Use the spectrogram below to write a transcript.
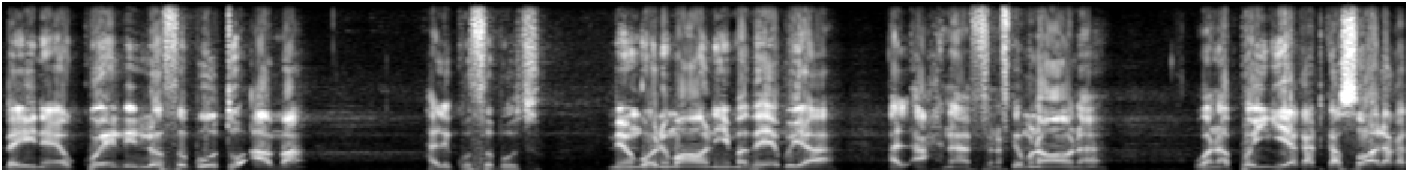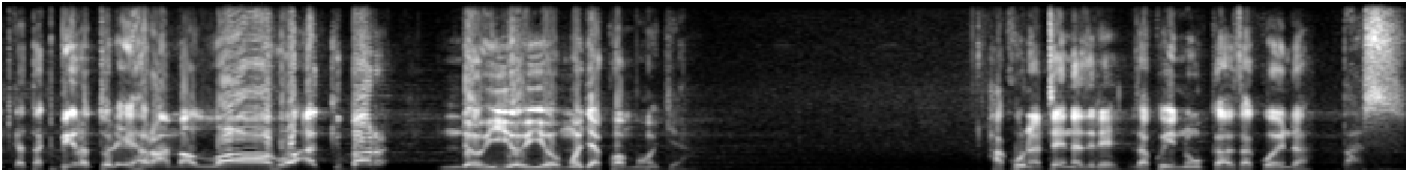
baina ya ukweli lilothubutu ama halikuthubutu. Miongoni mwao ni madhehebu ya al-ahnaf. Nafikiri mnawaona wanapoingia katika swala katika takbiratul ihram Allahu akbar ndio hiyo hiyo moja kwa moja. Hakuna tena zile za kuinuka za kwenda. Basi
